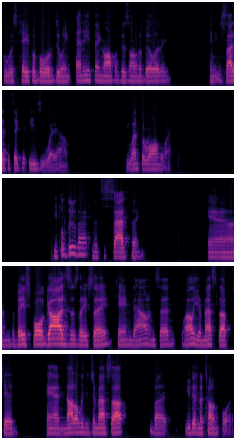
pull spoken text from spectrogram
who was capable of doing anything off of his own ability, and he decided to take the easy way out. He went the wrong way. People do that, and it's a sad thing. And the baseball gods, as they say, came down and said, Well, you messed up, kid. And not only did you mess up, but you didn't atone for it.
